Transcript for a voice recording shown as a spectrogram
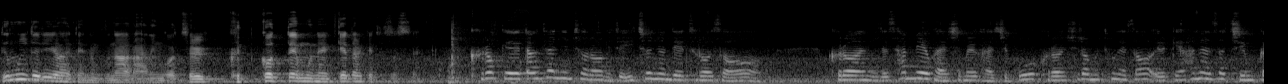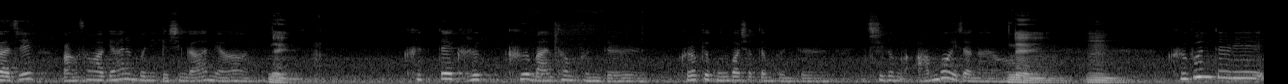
뜸을 들여야 되는구나라는 것을 그것 때문에 깨닫게 됐었어요. 그렇게 땅타님처럼 이제 2000년대에 들어서 그런 이제 산미에 관심을 가지고 그런 실험을 통해서 이렇게 하면서 지금까지 왕성하게 하는 분이 계신가 하면 네, 그때 그, 그 많던 분들 그렇게 공부하셨던 분들 지금 안 보이잖아요. 네. 음. 그분들이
